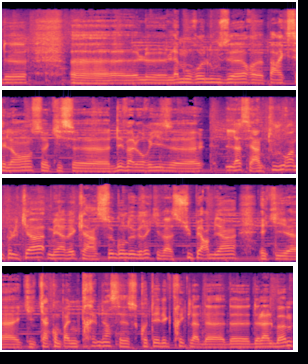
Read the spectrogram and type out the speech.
de euh, l'amoureux loser euh, par excellence euh, qui se dévalorise. euh. Là, c'est toujours un peu le cas, mais avec un second degré qui va super bien et qui euh, qui, qui accompagne très bien ce, ce côté électrique là de, de, de l'album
